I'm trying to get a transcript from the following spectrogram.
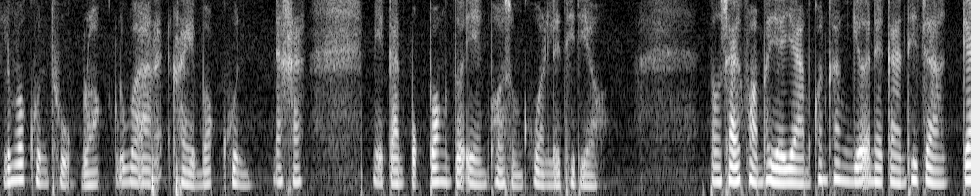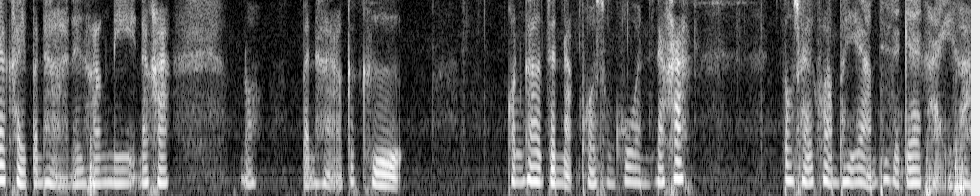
หรือว่าคุณถูกบล็อก หรือว่าใครบล็อกคุณนะคะ มีการปกป้องตัวเองพอสมควรเลยทีเดียว ต้องใช้ความพยายามค่อนข้างเยอะในการที่จะแก้ไขปัญหาในครั้งนี้นะคะ ปัญหาก็คือค่อนข้างจะหนักพอสมควรนะคะ ต้องใช้ความพยายามที่จะแก้ไขค่ะ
